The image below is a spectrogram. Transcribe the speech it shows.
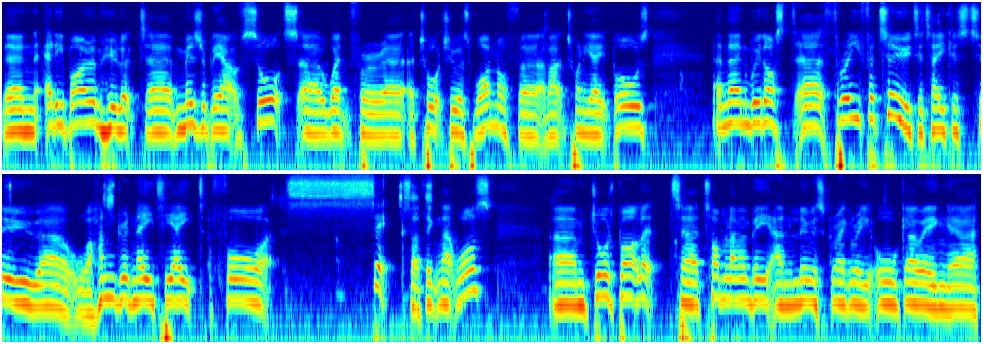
Then Eddie Byrom, who looked uh, miserably out of sorts, uh, went for a, a tortuous one off uh, about 28 balls. And then we lost uh, three for two to take us to uh, 188 for six, I think that was. Um, George Bartlett, uh, Tom Lammonby, and Lewis Gregory all going, uh,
